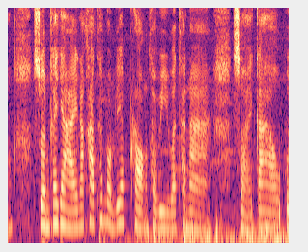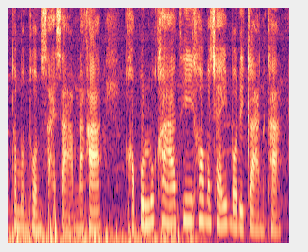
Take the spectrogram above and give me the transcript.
2 ส่วนขยายนะคะ ถนนเรียบคลองทวีวัฒนาซอย 9 พุทธมณฑลสาย 3 นะคะ ขอบคุณลูกค้าที่เข้ามาใช้บริการค่ะ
